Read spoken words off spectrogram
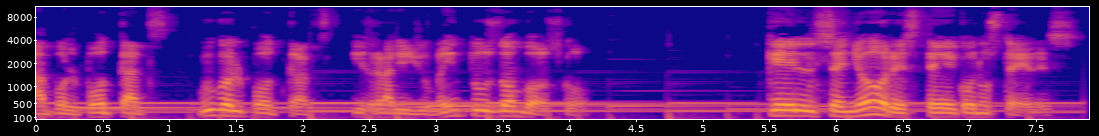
Apple Podcasts, Google Podcasts y Radio Juventus Don Bosco que el Señor esté con ustedes.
